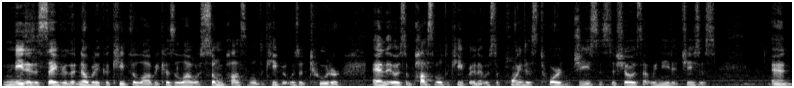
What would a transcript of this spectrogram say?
needed a savior, that nobody could keep the law because the law was so impossible to keep. It was a tutor, and it was impossible to keep, and it was to point us toward Jesus, to show us that we needed Jesus. And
